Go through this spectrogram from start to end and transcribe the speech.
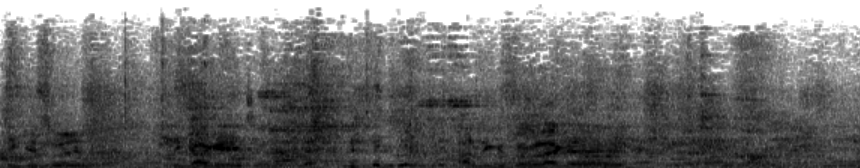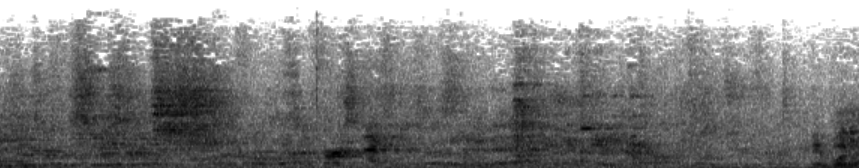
I think it's really. I think I get it. I think it's all like that. Eh, bueno?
